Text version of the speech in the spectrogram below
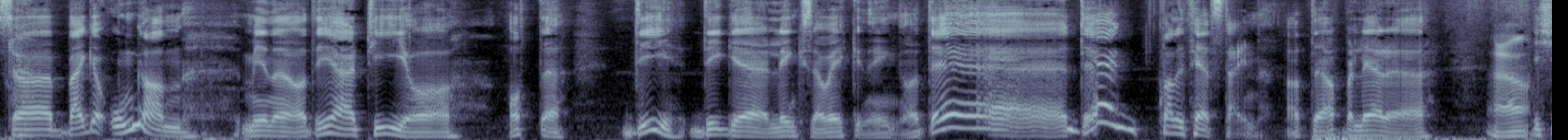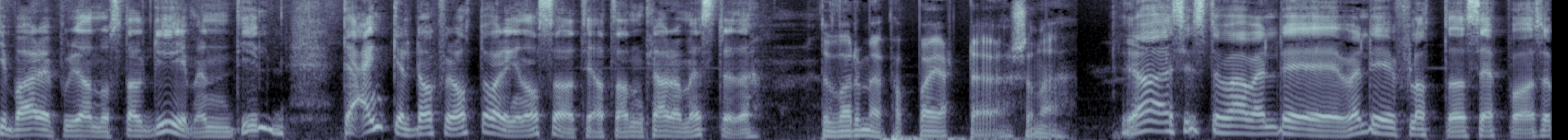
Så begge ungene mine, og de er ti og åtte, de digger Links Awakening, og det, det er kvalitetstegn. At det appellerer ja. Ikke bare pga. nostalgi, men de, det er enkelt nok for åtteåringen også til at han klarer å mestre det. Det varme pappahjertet, skjønner jeg. Ja, jeg syns det var veldig, veldig flott å se på. Så,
